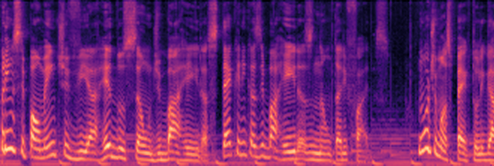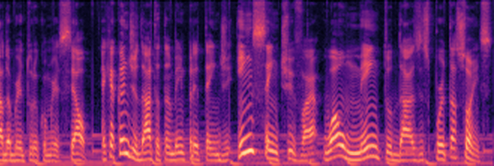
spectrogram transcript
principalmente via redução de barreiras técnicas e barreiras não tarifárias. Um último aspecto ligado à abertura comercial é que a candidata também pretende incentivar o aumento das exportações,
